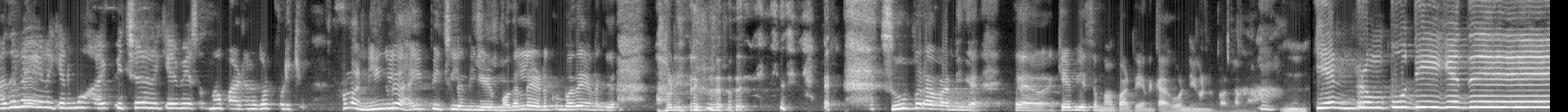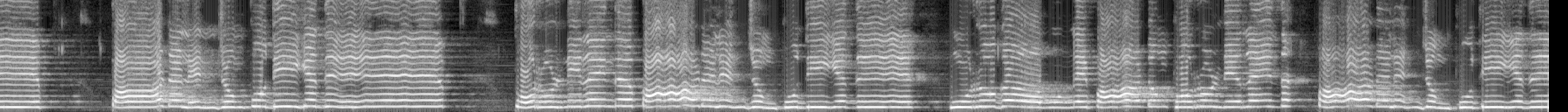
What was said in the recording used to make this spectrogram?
அதுல எனக்கு என்னமோ ஹை பிச்சு கேபிஎஸ் அம்மா பாடல்கள் பிடிக்கும். ஆமாம் நீங்களே ஹை பீச்சில் நீங்கள் முதல்ல எடுக்கும்போதே எனக்கு அப்படி சூப்பராக பாடினீங்க. கேபிஎஸ் அம்மா பாட்டு எனக்காக ஒன்றே ஒன்று பாடலாமா? என்றும் புதியது பாடல் என்றும் புதியது பொருள் நிறைந்த பாடல் என்றும் புதியது. முருகா உன்னை பாடும் பொருள் நிறைந்த பாடல் என்றும் புதியது.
